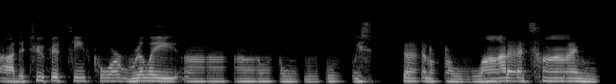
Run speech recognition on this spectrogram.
uh, the 215th Corps really, uh, we spent a lot of time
